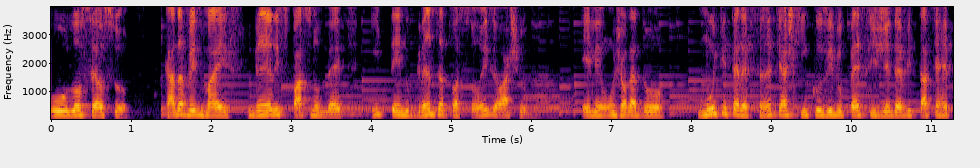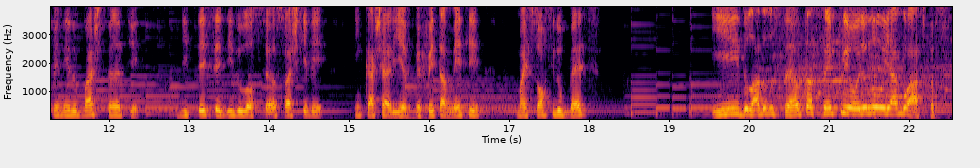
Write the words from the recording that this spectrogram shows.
O Lo Celso cada vez mais ganhando espaço no Betis e tendo grandes atuações. Eu acho ele um jogador muito interessante. Acho que inclusive o PSG deve estar se arrependendo bastante de ter cedido o Lo Celso. Acho que ele encaixaria perfeitamente mais sorte do Betis. E do lado do Celta, sempre olho no Iago Aspas.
